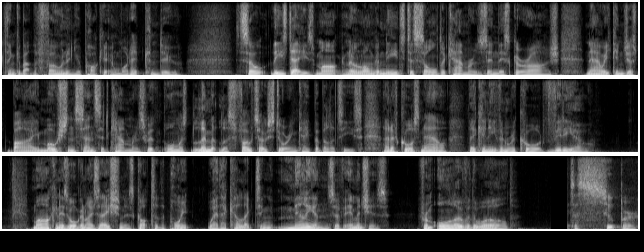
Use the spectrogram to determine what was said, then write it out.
think about the phone in your pocket and what it can do. So these days, Mark no longer needs to solder cameras in this garage. Now he can just buy motion censored cameras with almost limitless photo storing capabilities. And of course, now they can even record video. Mark and his organization has got to the point where they're collecting millions of images from all over the world. It's a super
